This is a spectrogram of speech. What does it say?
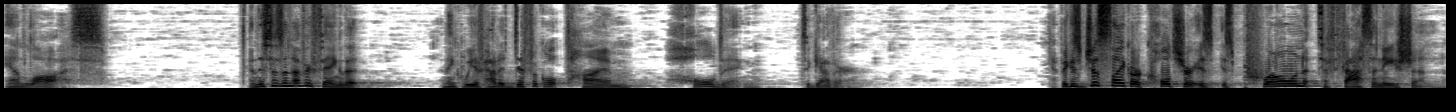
and loss. And this is another thing that I think we have had a difficult time holding together. Because just like our culture is, is prone to fascination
